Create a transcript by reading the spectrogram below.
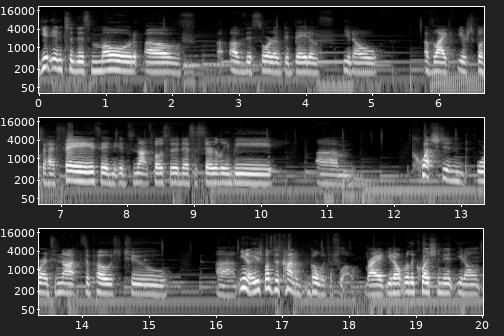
get into this mode of of this sort of debate of you know of like you're supposed to have faith and it's not supposed to necessarily be um, questioned or it's not supposed to um, you know you're supposed to just kind of go with the flow right? You don't really question it you don't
